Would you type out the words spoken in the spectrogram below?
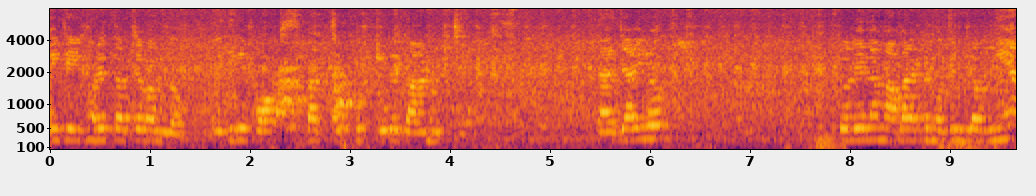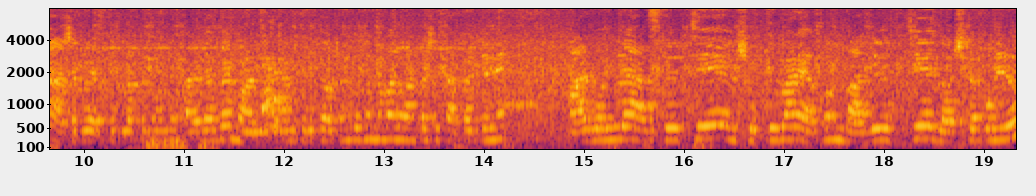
এই যে এই ঘরের দরজা বন্ধ। ওইদিকে বক্স বাজছে, খুব জোরে গান হচ্ছে। তা যাই হোক, চলে এলাম আবার একটা নতুন ব্লগ নিয়ে। আশা করি আজকে ব্লগটা তোমাদের ভালো লাগবে। মনালি চ্যানেল থেকে তো অসংখ্য ধন্যবাদ আমার পাশে থাকার জন্যে। আর বন্ধুরা, আজকে হচ্ছে শুক্রবার, এখন বাজে হচ্ছে দশটা পনেরো।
